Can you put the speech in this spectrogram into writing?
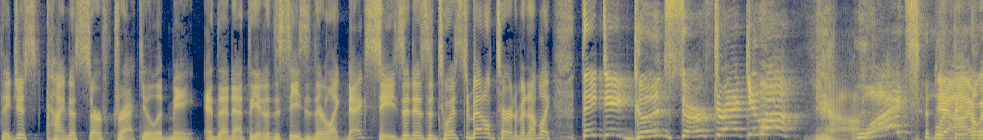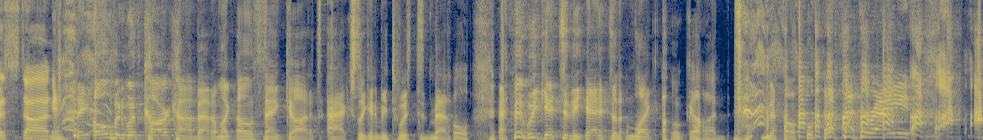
they just kind of surf Dracula me. And then at the end of the season, they're like, next season is a Twisted Metal tournament. I'm like, they did good surf Dracula? Yeah. What? yeah, they- I was stunned. they open with car combat. I'm like, oh, thank God, it's actually going to be twisted metal. And then we get to the end, and I'm like, oh God, no. right.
